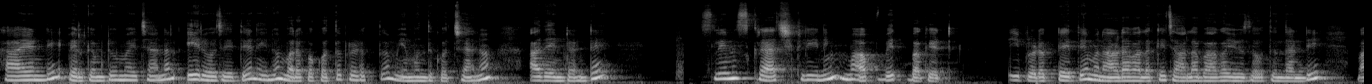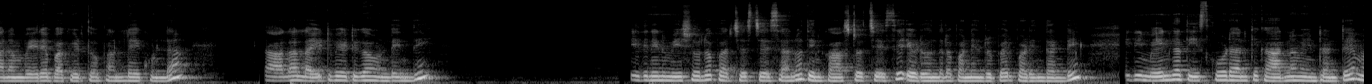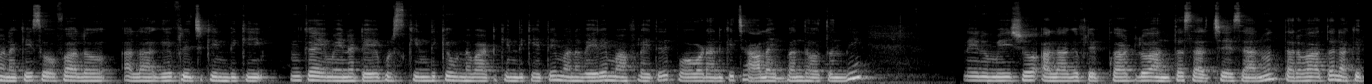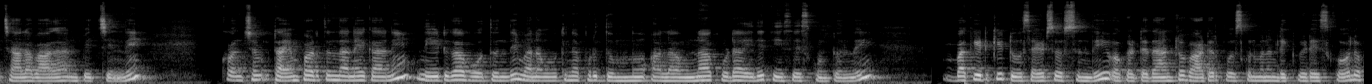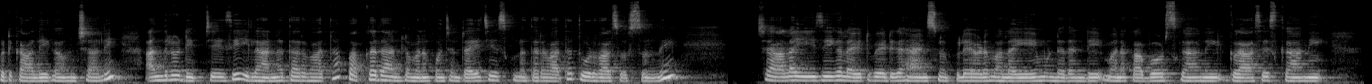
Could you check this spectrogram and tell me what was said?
Hi అండి welcome to my channel. ఈరోజైతే నేను మరొక కొత్త ప్రోడక్ట్తో మీ ముందుకు వచ్చాను అదేంటంటే slim scratch cleaning mop with bucket ఈ ప్రోడక్ట్ అయితే మన ఆడవాళ్ళకి చాలా బాగా యూజ్ అవుతుందండి. మనం వేరే బకెట్తో పని లేకుండా చాలా లైట్ వెయిట్గా ఉండింది. ఇది నేను మీషోలో పర్చేస్ చేశాను. దీని కాస్ట్ వచ్చేసి ఏడు వందల పన్నెండు రూపాయలు పడిందండి. ఇది మెయిన్గా తీసుకోవడానికి కారణం ఏంటంటే మనకి సోఫాలో అలాగే ఫ్రిడ్జ్ కిందికి ఇంకా ఏమైనా టేబుల్స్ కిందికి ఉన్న వాటి కిందికి అయితే మన వేరే మాఫ్లు అయితే పోవడానికి చాలా ఇబ్బంది అవుతుంది. నేను మీషో అలాగే ఫ్లిప్కార్ట్లో అంతా సెర్చ్ చేశాను. తర్వాత నాకు ఇది చాలా బాగా అనిపించింది. కొంచెం టైం పడుతుందనే కానీ నీట్గా పోతుంది. మనం ఊకినప్పుడు దుమ్ము అలా ఉన్నా కూడా ఇది తీసేసుకుంటుంది. బకెట్కి టూ సైడ్స్ వస్తుంది. ఒకటి దాంట్లో వాటర్ పోసుకొని మనం లిక్విడ్ వేసుకోవాలి. ఒకటి ఖాళీగా ఉంచాలి. అందులో డిప్ చేసి ఇలా అన్న తర్వాత పక్క దాంట్లో మనం కొంచెం డ్రై చేసుకున్న తర్వాత తూడవాల్సి వస్తుంది. చాలా ఈజీగా లైట్ వెయిట్గా హ్యాండ్స్ నొప్పులు వేయడం అలా ఏముండదండి మన కబోర్డ్స్ కానీ గ్లాసెస్ కానీ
